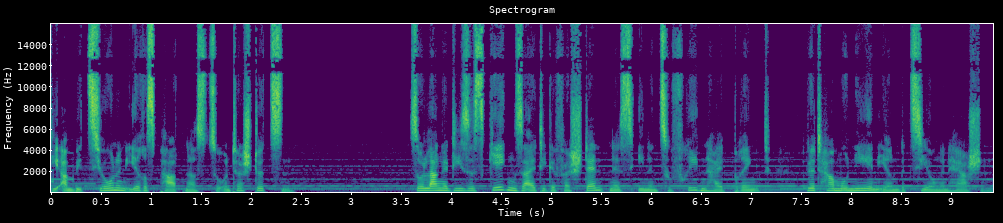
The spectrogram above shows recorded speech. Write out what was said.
die Ambitionen Ihres Partners zu unterstützen. Solange dieses gegenseitige Verständnis Ihnen Zufriedenheit bringt, wird Harmonie in Ihren Beziehungen herrschen.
